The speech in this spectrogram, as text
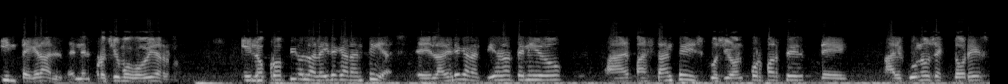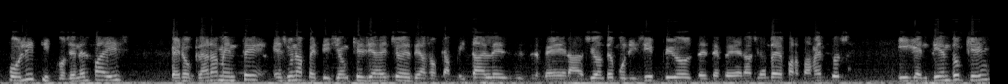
integral en el próximo gobierno y lo propio la ley de garantías. Eh, la ley de garantías ha tenido ah, bastante discusión por parte de algunos sectores políticos en el país, pero claramente es una petición que se ha hecho desde Asocapitales, desde Federación de Municipios, desde Federación de Departamentos, y entiendo que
